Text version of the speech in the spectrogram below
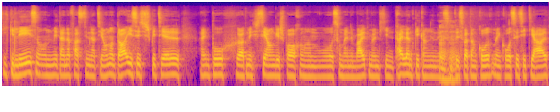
die gelesen und mit einer Faszination. Und da ist es speziell ein Buch, hat mich sehr angesprochen, wo es um einen Waldmönch in Thailand gegangen ist. Mhm. Und das war dann gro mein großes Ideal.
